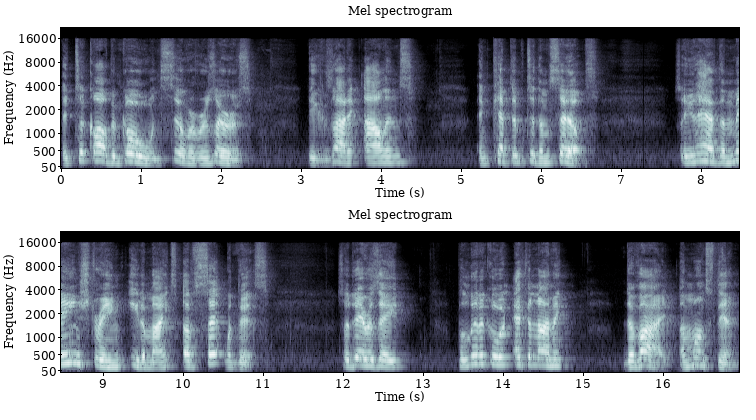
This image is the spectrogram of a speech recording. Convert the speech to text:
They took all the gold and silver reserves, the exotic islands, and kept them to themselves. So you have the mainstream Edomites upset with this. So there is a political and economic divide amongst them.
